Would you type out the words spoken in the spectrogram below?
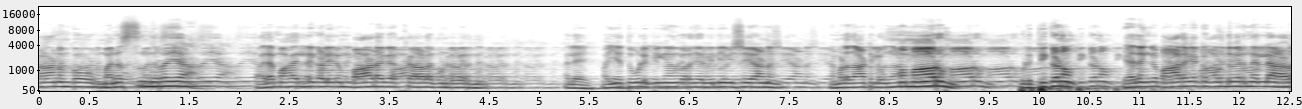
കാണുമ്പോൾ മനസ്സ് നിറയ. പല മഹല്ലുകളിലും വാടകക്ക് ആളെ കൊണ്ടുവരുന്നു. അല്ലെ? മയ്യത്ത് കുളിപ്പിക്കുക എന്ന് പറഞ്ഞാൽ വലിയ വിഷയമാണ്. നമ്മുടെ നാട്ടിൽ ഉമ്മമാറും കുളിപ്പിക്കണം. ഏതെങ്കിലും വാടകയൊക്കെ കൊണ്ടുവരുന്നല്ല ആൾ?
